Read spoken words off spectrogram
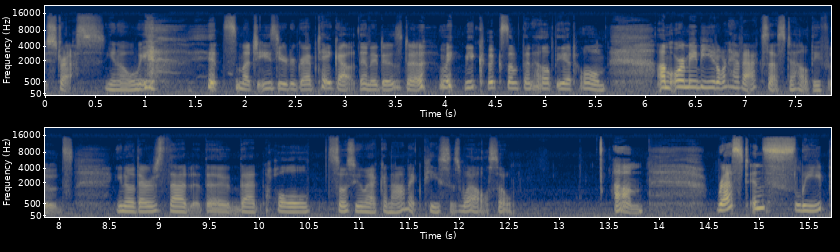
stress. You know, we. it's much easier to grab takeout than it is to maybe cook something healthy at home, um, or maybe you don't have access to healthy foods. You know, there's that the that whole socioeconomic piece as well. So um, rest and sleep.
